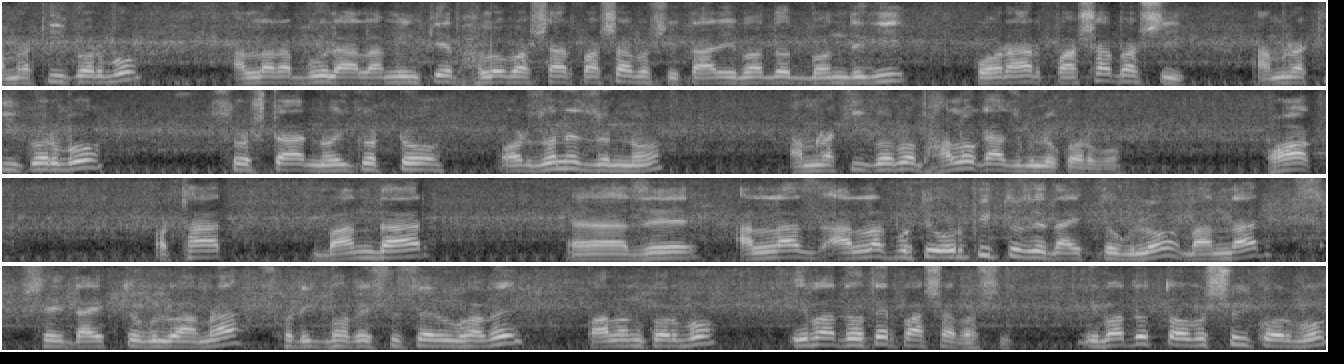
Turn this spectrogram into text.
আমরা কি করব? আল্লাহ রাব্বুল আলমিনকে ভালোবাসার পাশাপাশি তার ইবাদত বন্দেগি করার পাশাপাশি আমরা কি করব? স্রষ্টার নৈকট্য অর্জনের জন্য আমরা কি করব? ভালো কাজগুলো করব। হক অর্থাৎ বান্দার যে আল্লাহ আল্লাহর প্রতি অর্পিত যে দায়িত্বগুলো বান্দার সেই দায়িত্বগুলো আমরা সঠিকভাবে সুচারুভাবে পালন করব। ইবাদতের পাশাপাশি। ইবাদত তো অবশ্যই করব।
